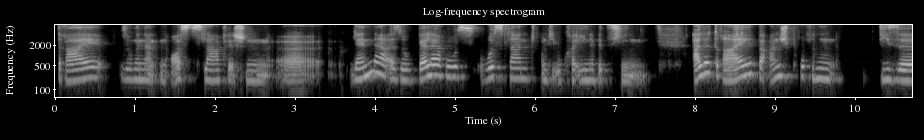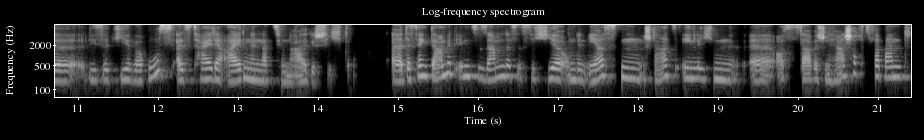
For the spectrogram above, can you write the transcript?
drei sogenannten ostslawischen äh, Länder, also Belarus, Russland und die Ukraine beziehen. Alle drei beanspruchen diese, diese Kiewer Rus als Teil der eigenen Nationalgeschichte. Äh, das hängt damit eben zusammen, dass es sich hier um den ersten staatsähnlichen äh, ostslawischen Herrschaftsverband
